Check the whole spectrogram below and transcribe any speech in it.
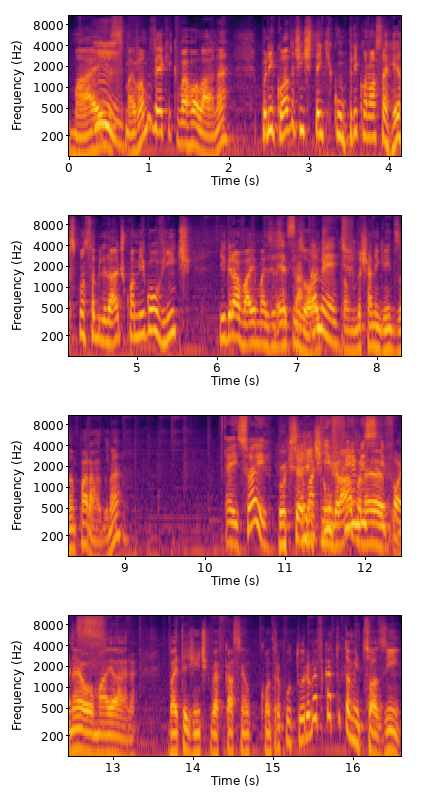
Mas, Hum. mas vamos ver o que, que vai rolar, né? Por enquanto a gente tem que cumprir com a nossa responsabilidade com o amigo ouvinte e gravar aí mais esse episódio. Exatamente. Pra não deixar ninguém desamparado, né? É isso aí. Porque se a Tamo gente não grava, né, e né, ô Mayara? Vai ter gente que vai ficar sem contra a cultura, vai ficar totalmente sozinho.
